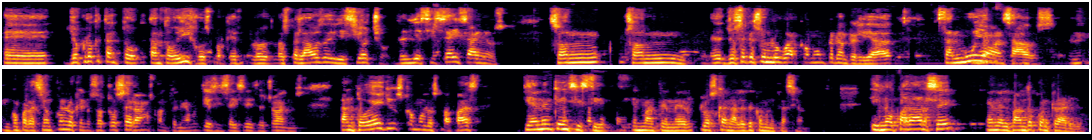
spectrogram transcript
eh, yo creo que tanto, tanto hijos, porque los, pelados de 18, de 16 años, son, son, eh, yo sé que es un lugar común, pero en realidad están muy avanzados en, en, comparación con lo que nosotros éramos cuando teníamos 16 y 18 años. Tanto ellos como los papás tienen que insistir en mantener los canales de comunicación y no pararse en el bando contrario.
